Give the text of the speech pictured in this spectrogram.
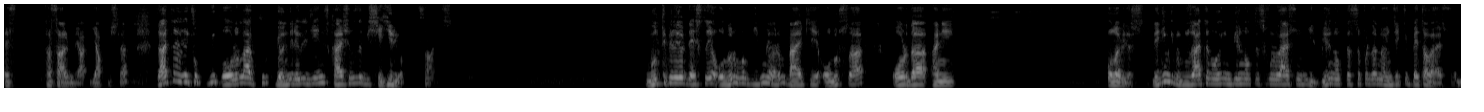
es tasarım ya- yapmışlar. Zaten öyle çok büyük ordular kurup gönderebileceğiniz karşınızda bir şehir yok şu an için. Multiplayer desteği olur mu bilmiyorum. Belki olursa orada hani olabilir. Dediğim gibi bu zaten oyunun 1.0 versiyonu değil. 1.0'dan önceki beta versiyonu.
